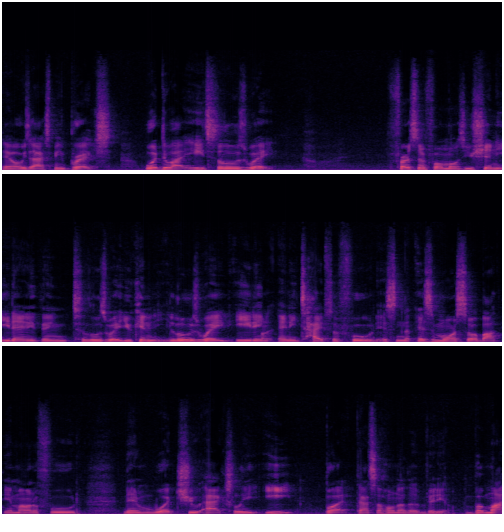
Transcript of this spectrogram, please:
They always ask me, Brix, what do I eat to lose weight? First and foremost, you shouldn't eat anything to lose weight. You can lose weight eating any types of food. It's, it's more so about the amount of food than what you actually eat but that's a whole nother video. But my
